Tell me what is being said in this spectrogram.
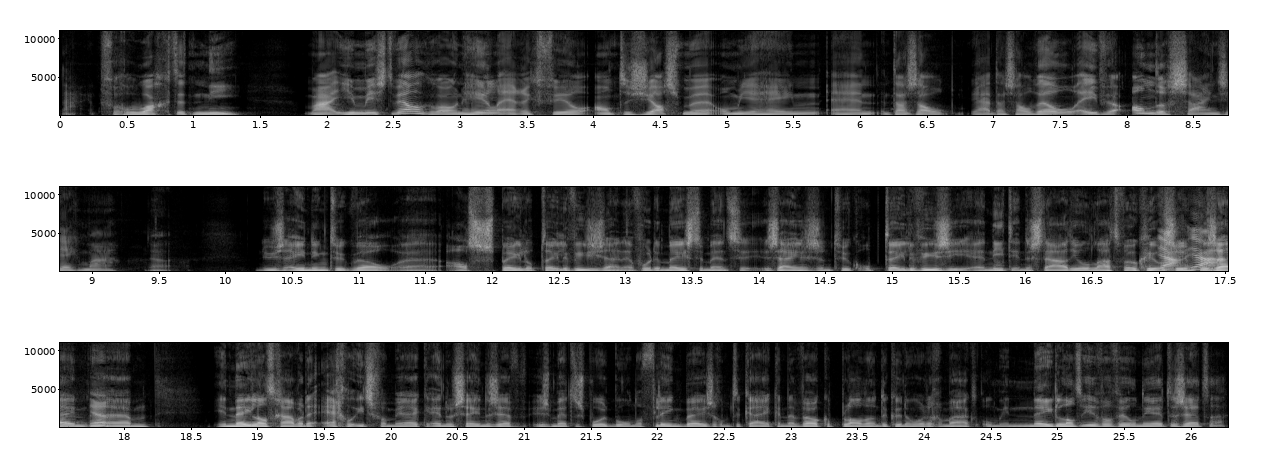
Nou, ik verwacht het niet. Maar je mist wel gewoon heel erg veel enthousiasme om je heen. En dat zal, ja, dat zal wel even anders zijn, zeg maar. Nu is één ding natuurlijk wel, eh, als ze spelen op televisie zijn, en voor de meeste mensen zijn ze natuurlijk op televisie en niet in de stadion, laten we ook heel Ja, simpel ja. zijn. Ja. Ehm, in Nederland gaan we er echt wel iets van merken. NOC-NSF is met de sportbonden flink bezig om te kijken naar welke plannen er kunnen worden gemaakt om in Nederland in ieder geval veel neer te zetten.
